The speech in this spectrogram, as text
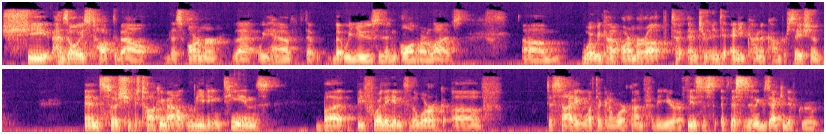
she has always talked about this armor that we have that that we use in all of our lives, um, where we kind of armor up to enter into any kind of conversation. And so she was talking about leading teams, but before they get into the work of deciding what they're going to work on for the year, if this is if this is an executive group,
